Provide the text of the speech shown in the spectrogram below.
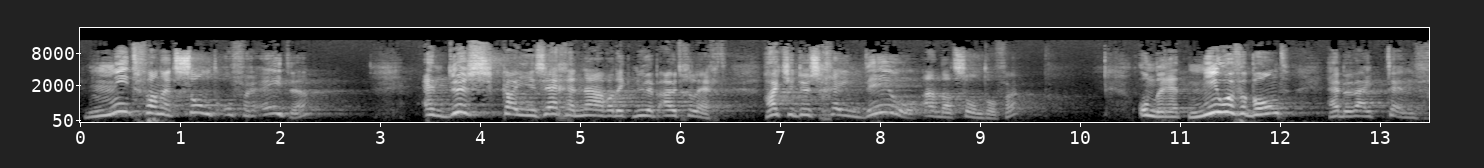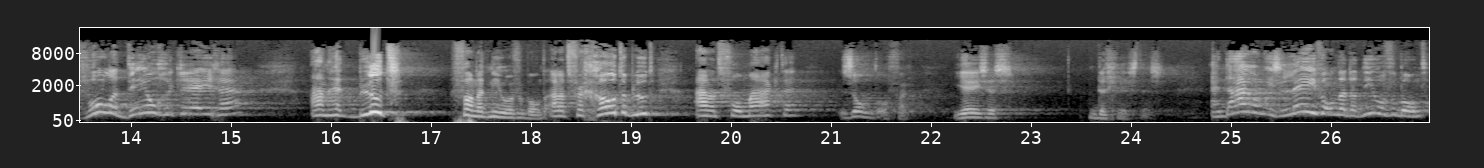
niet van het zondoffer eten, en dus kan je zeggen, na wat ik nu heb uitgelegd, had je dus geen deel aan dat zondoffer. Onder het nieuwe verbond hebben wij ten volle deel gekregen aan het bloed van het nieuwe verbond. Aan het vergrote bloed, aan het volmaakte zondoffer. Jezus de Christus. En daarom is leven onder dat nieuwe verbond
